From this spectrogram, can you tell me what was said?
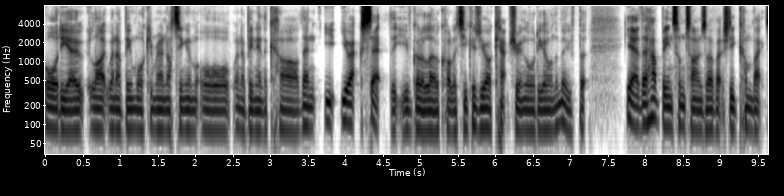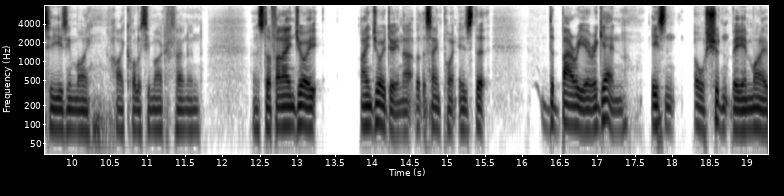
audio, like when I've been walking around Nottingham or when I've been in the car, then you, you accept that you've got a lower quality because you are capturing audio on the move. But yeah, there have been some times I've actually come back to using my high quality microphone and and stuff, and I enjoy I enjoy doing that. But the same point is that the barrier again isn't or shouldn't be, in my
